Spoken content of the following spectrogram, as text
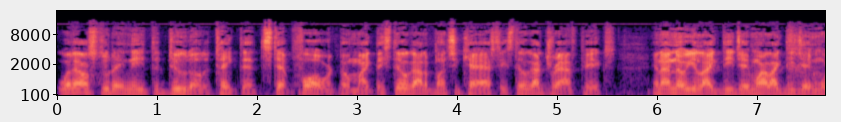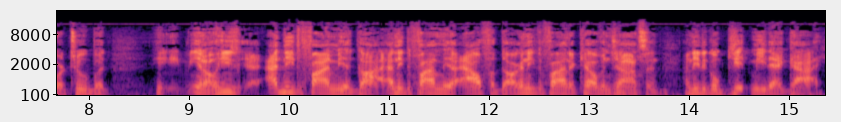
What else do they need to do though to take that step forward though, Mike? They still got a bunch of cash. They still got draft picks, and I know you like DJ Moore. I like DJ Moore too, but he, you know, he's. I need to find me a guy. I need to find me an alpha dog. I need to find a Calvin Johnson. I need to go get me that guy.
